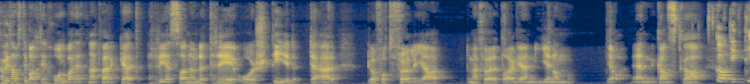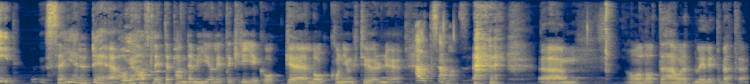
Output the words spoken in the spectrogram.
Kan vi ta oss tillbaka till hållbarhetsnätverket, resan under tre års tid där. Du har fått följa de här företagen genom ja, en ganska... Skakig tid. Säger du det? Har vi haft lite pandemi och lite krig och eh, lågkonjunktur nu? Allt tillsammans. Um, och låt det här året bli lite bättre.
